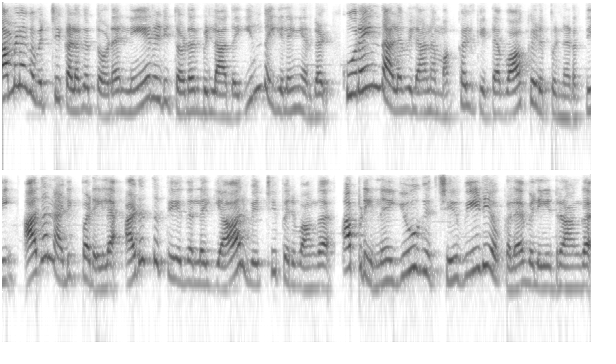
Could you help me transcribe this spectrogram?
தமிழக வெற்றி கழகத்தோட நேரடி தொடர்பில்லாத இந்த இளைஞர்கள் குறைந்த அளவிலான மக்கள் கிட்ட வாக்கெடுப்பு நடத்தி அதன் அடிப்படையில அடுத்த தேர்தல்ல யார் வெற்றி பெறுவாங்க அப்படின்னு யூகிச்சு வீடியோக்களை வெளியிடுறாங்க.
